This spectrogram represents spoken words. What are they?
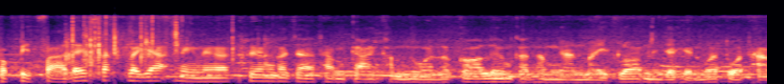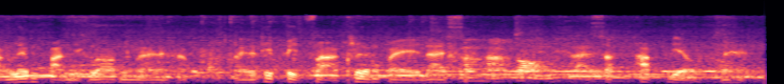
พอปิดฝาได้สักระยะหนึ่งนะครับเครื่องก็จะทำการคำนวณ แล้วก็เริ่มการทำงานใหม่อีกรอบหนึงจะเห็นว่าตัวถังเริ่มปั่นอีกรอบหนึงแล้วนะครับหลังจากที่ปิดฝาเครื่องไปได้สักสักพักเดียวนะฮะ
